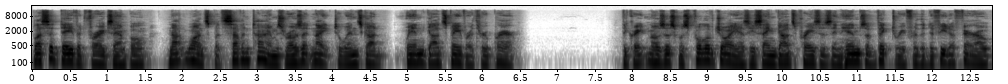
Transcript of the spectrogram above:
Blessed David, for example, not once but seven times rose at night to win, God's favor through prayer. The great Moses was full of joy as he sang God's praises in hymns of victory for the defeat of Pharaoh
